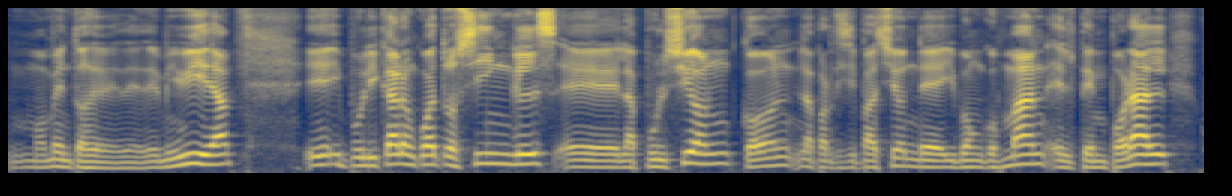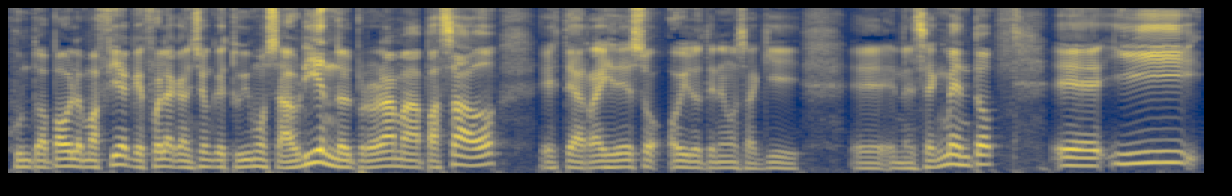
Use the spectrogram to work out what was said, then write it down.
momentos de, mi vida, y, publicaron cuatro singles, La Pulsión, con la participación de Ivonne Guzmán, El Temporal, junto a Paula Mafia, que fue la canción que estuvimos abriendo el programa pasado. Este, a raíz de eso, hoy lo tenemos aquí en el segmento. Y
